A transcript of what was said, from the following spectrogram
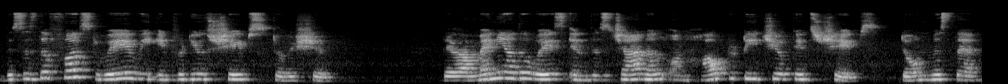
This is the first way we introduce shapes to Vishiv. There are many other ways in this channel on how to teach your kids shapes. Don't miss them.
